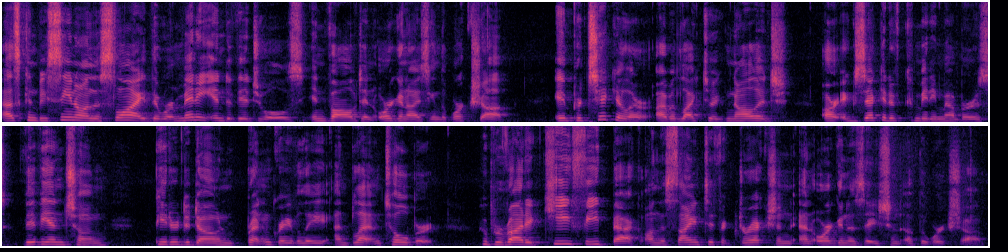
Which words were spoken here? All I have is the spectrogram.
As can be seen on the slide, there were many individuals involved in organizing the workshop. In particular, I would like to acknowledge our executive committee members, Vivian Cheung, Peter Dedon, Brenton Graveley, and Blanton Tolbert, who provided key feedback on the scientific direction and organization of the workshop.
